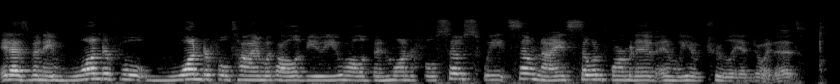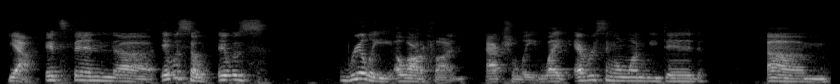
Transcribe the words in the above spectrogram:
It has been a wonderful, wonderful time with all of you. You all have been wonderful, so sweet, so nice, so informative, and we have truly enjoyed it. Yeah, it's been uh it was so it was really a lot of fun actually. Like every single one we did um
